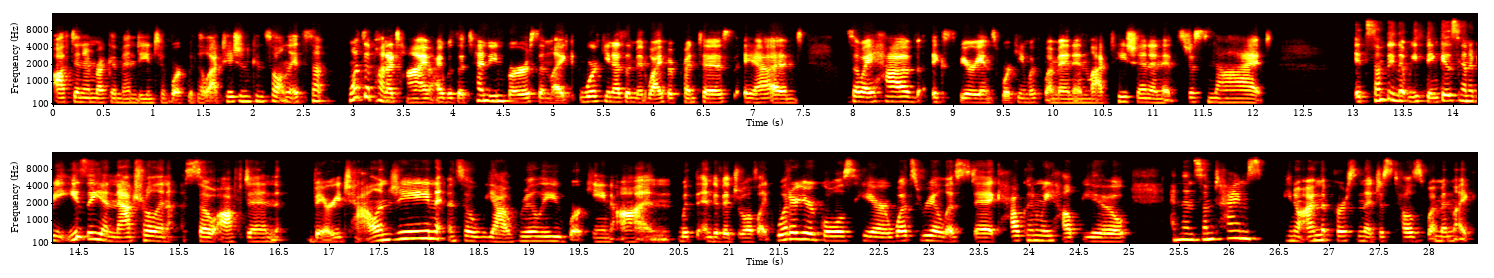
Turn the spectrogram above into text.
often am recommending to work with a lactation consultant. It's not once upon a time i was attending births and like working as a midwife apprentice and so i have experience working with women in lactation and it's just not it's something that we think is going to be easy and natural and so often very challenging. And so, yeah, really working on with the individual of like, what are your goals here? What's realistic? How can we help you? And then sometimes, you know, I'm the person that just tells women, like,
